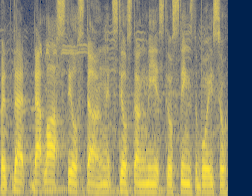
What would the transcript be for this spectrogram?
But that that loss still stung. It still stung me. It still stings the boys. So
